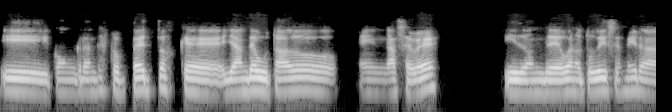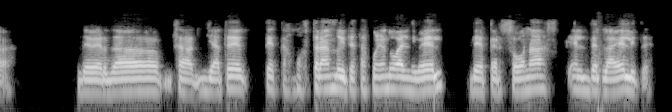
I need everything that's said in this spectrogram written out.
y con grandes prospectos que ya han debutado en ACB y donde, bueno, tú dices, mira, de verdad, o sea, ya te, te estás mostrando y te estás poniendo al nivel de personas de la élite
